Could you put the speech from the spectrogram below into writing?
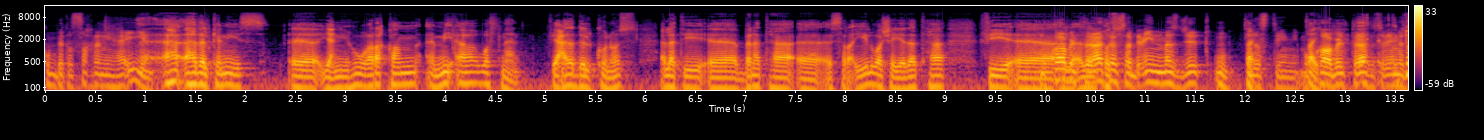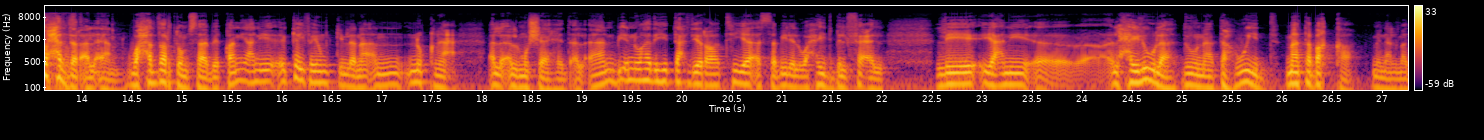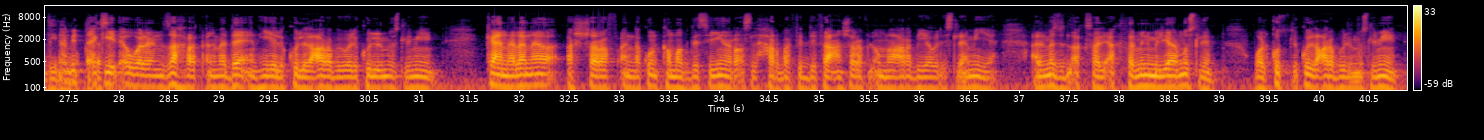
قبة الصخرة نهائيا. هذا الكنيس يعني هو رقم 102 في عدد الكنس التي آه، بنتها آه، إسرائيل وشيدتها في آه، مقابل ال- القدس. 73 مسجد طيب. فلسطيني طيب. مقابل 73 مسجد تحذر فلسطيني. الآن وحذرتم سابقا يعني كيف يمكن لنا أن نقنع ال- المشاهد الآن بأنه هذه التحذيرات هي السبيل الوحيد بالفعل ل يعني آه، الحيلولة دون تهويد ما تبقى من المدينة المقدسة بالتأكيد أولا زهرة المدائن هي لكل العرب ولكل المسلمين كان لنا الشرف أن نكون كمقدسيين رأس الحربة في الدفاع عن شرف الأمة العربية والإسلامية. المسجد الأقصى لأكثر من مليار مسلم والقدس لكل العرب والمسلمين.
